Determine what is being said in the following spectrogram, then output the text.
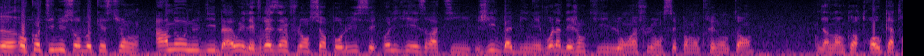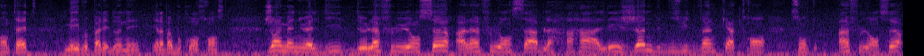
euh, on continue sur vos questions. Arnaud nous dit, bah oui, les vrais influenceurs pour lui, c'est Olivier Ezrati, Gilles Babinet. Voilà des gens qui l'ont influencé pendant très longtemps. Il y en a encore trois ou quatre en tête, mais il ne veut pas les donner. Il n'y en a pas beaucoup en France. Jean-Emmanuel dit de l'influenceur à l'influençable. les jeunes de 18-24 ans sont influenceurs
